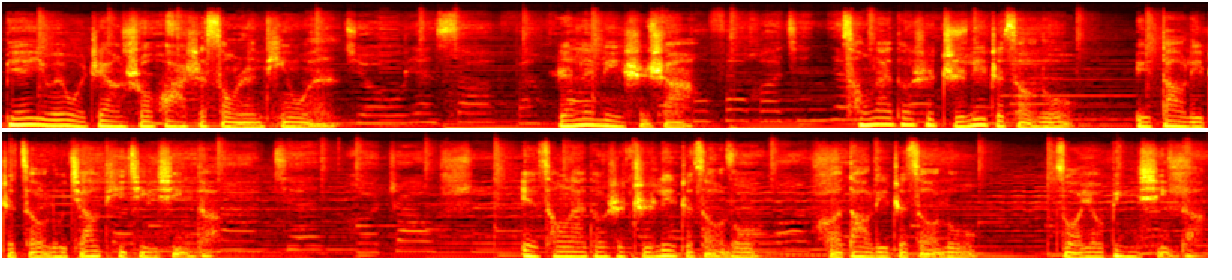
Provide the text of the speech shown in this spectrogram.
别以为我这样说话是耸人听闻。人类历史上，从来都是直立着走路与倒立着走路交替进行的，也从来都是直立着走路和倒立着走路左右并行的。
